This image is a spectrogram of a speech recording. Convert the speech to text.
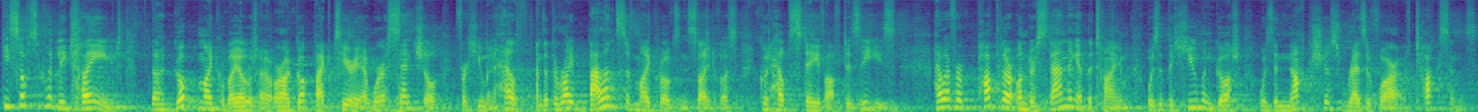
He subsequently claimed that the gut microbiota, or our gut bacteria, were essential for human health, and that the right balance of microbes inside of us could help stave off disease. However, popular understanding at the time was that the human gut was a noxious reservoir of toxins.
